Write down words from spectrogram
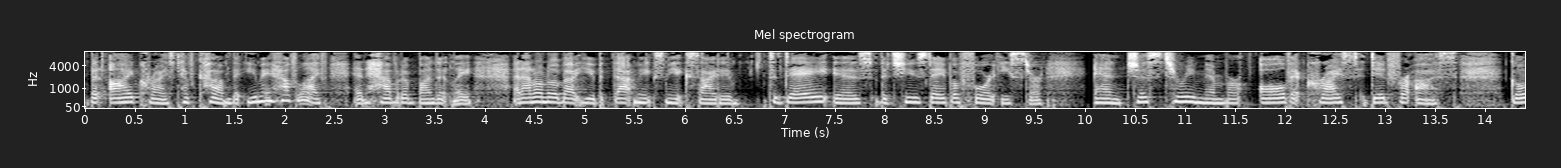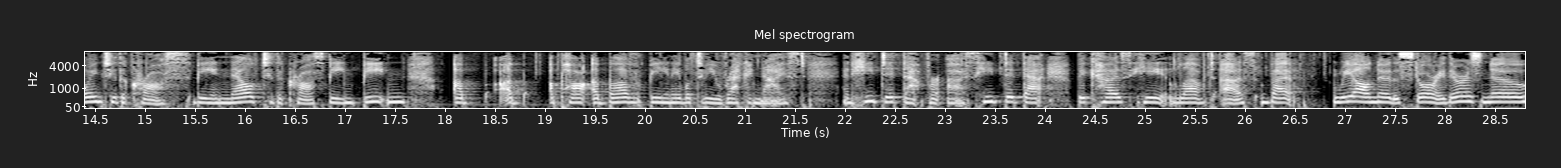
but I, Christ, have come that you may have life and have it abundantly. And I don't know about you, but that makes me excited. Today is the Tuesday before Easter. And just to remember all that Christ did for us, going to the cross, being nailed to the cross, being beaten ab- ab- above being able to be recognized. And he did that for us. He did that because he loved us. But we all know the story. There is no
